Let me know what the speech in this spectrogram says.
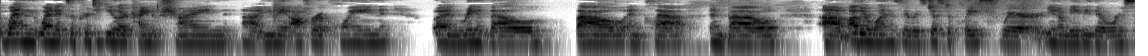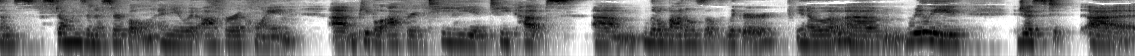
when when it's a particular kind of shrine, uh, you may offer a coin and ring a bell, bow and clap and bow. Um, other ones, there was just a place where you know maybe there were some stones in a circle, and you would offer a coin. Um, people offered tea and teacups um, little bottles of liquor, you know, mm-hmm. um, really just uh,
